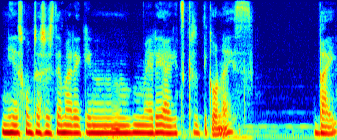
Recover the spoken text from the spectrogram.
ni ezkuntza sistemarekin ere agitz kritiko naiz. Bai.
